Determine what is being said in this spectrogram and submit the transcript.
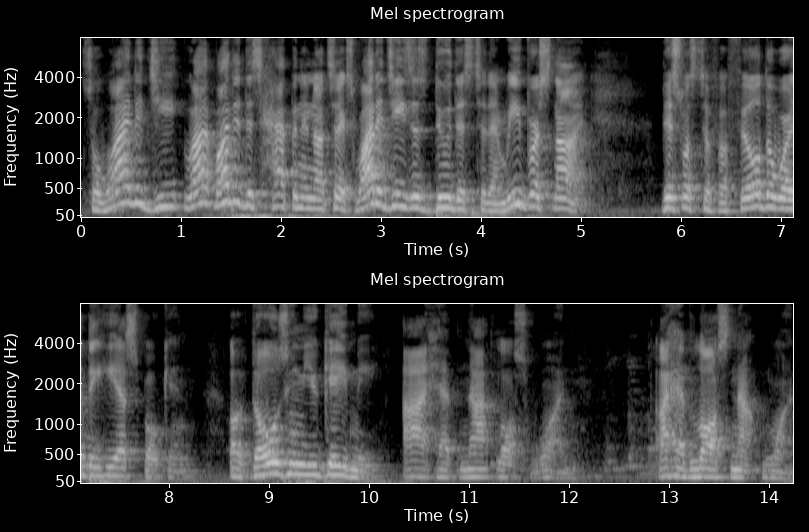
So why did, Je- why, why did this happen in our text? Why did Jesus do this to them? Read verse 9. This was to fulfill the word that he has spoken. Of those whom you gave me, I have not lost one. I have lost not one.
